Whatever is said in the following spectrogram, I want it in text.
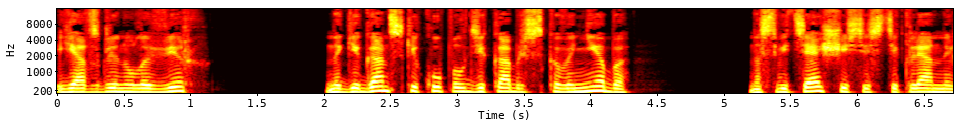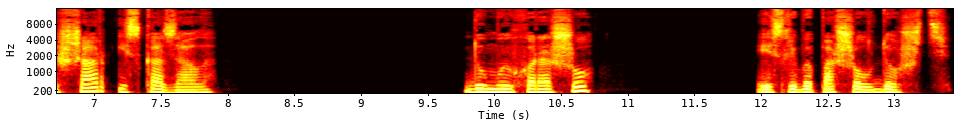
Я взглянула вверх, на гигантский купол декабрьского неба, на светящийся стеклянный шар и сказала, Думаю, хорошо, если бы пошел дождь.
